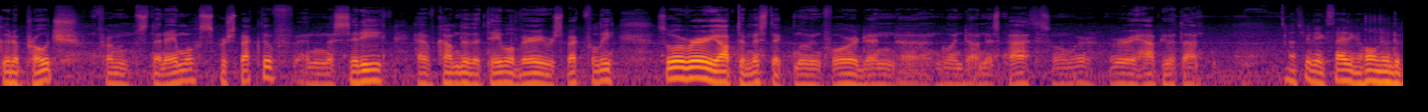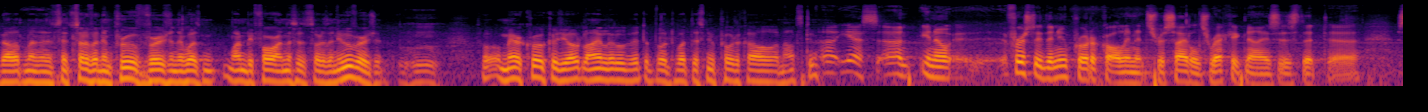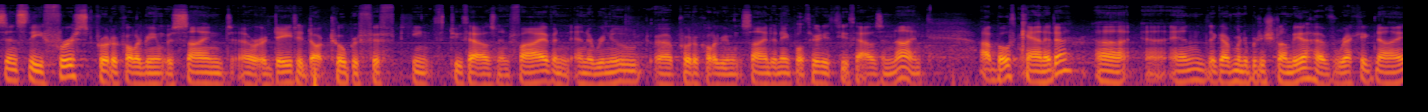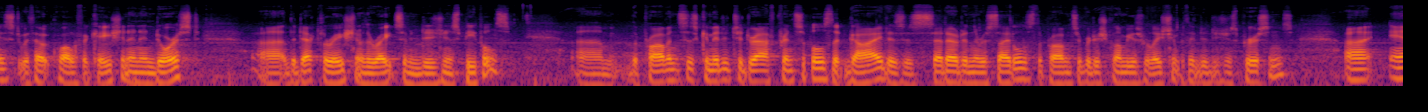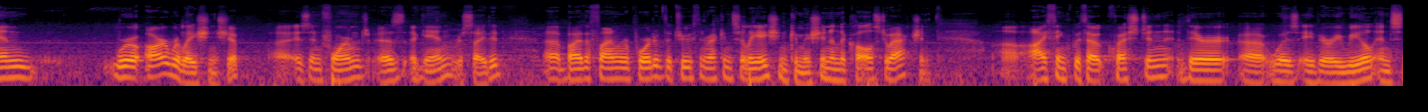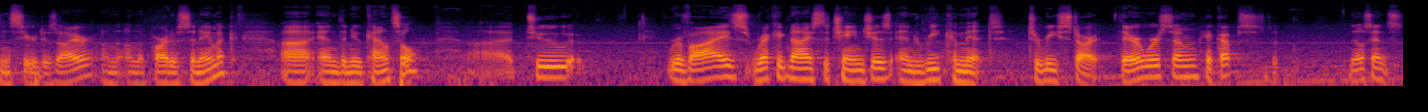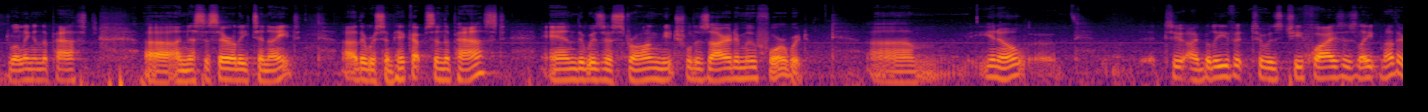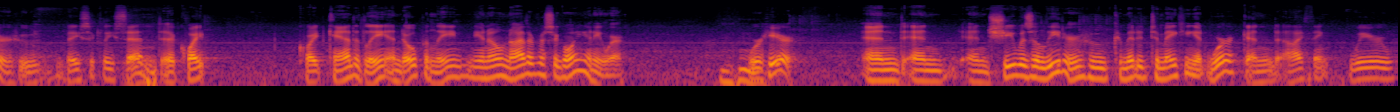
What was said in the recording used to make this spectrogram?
good approach from Snuneymuxw's perspective, and the city have come to the table very respectfully. So we're very optimistic moving forward and uh, going down this path. So we're, we're very happy with that. That's really exciting, a whole new development, and it's, it's, sort of an improved version. There was one before, and this is sort of the new version. Mm -hmm. So, Mayor Krog, could you outline a little bit about what this new protocol amounts to? Uh, yes. Uh, you know, firstly, the new protocol in its recitals recognizes that uh, since the first protocol agreement was signed or dated October 15th, 2005, and, and a renewed uh, protocol agreement signed on April 30th, 2009, uh, both Canada uh, and the government of British Columbia have recognized without qualification and endorsed the Declaration of the Rights of Indigenous Peoples. Um, the province is committed to draft principles that guide, as is set out in the recitals, the province of British Columbia's relationship with Indigenous persons. Uh, and our relationship uh, is informed, as again recited, uh, by the final report of the Truth and Reconciliation Commission and the calls to action. Uh, I think without question there uh, was a very real and sincere desire on, on the part of Snuneymuxw uh, and the new council to revise, recognize the changes, and recommit to restart. There were some hiccups, no sense dwelling in the past uh, unnecessarily tonight. Uh, there were some hiccups in the past, and there was a strong mutual desire to move forward. Um, you know, to, I believe it to was Chief Wyse's late mother who basically said uh, quite quite candidly and openly, you know, neither of us are going anywhere. We're here. And, and, and she was a leader who committed to making it work. And I think we're,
